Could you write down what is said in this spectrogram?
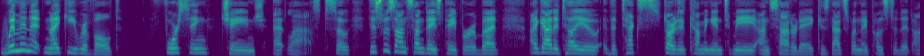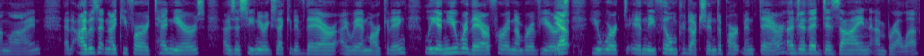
Women at Nike revolt forcing change at last. So this was on Sunday's paper, but I got to tell you, the text started coming into me on Saturday because that's when they posted it online. And I was at Nike for 10 years. I was a senior executive there. I ran marketing. Lian, you were there for a number of years. Yep. You worked in the film production department there. Under the design umbrella.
